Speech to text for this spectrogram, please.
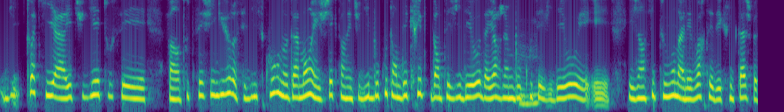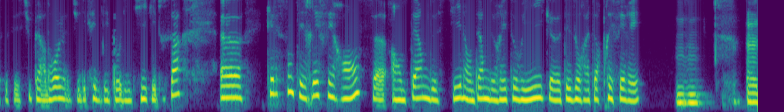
dis, toi qui as étudié tous ces, enfin toutes ces figures, ces discours notamment, et je sais que tu en étudies beaucoup, tu en décryptes dans tes vidéos. D'ailleurs, j'aime beaucoup mhm. tes vidéos et, j'incite tout le monde à aller voir tes décryptages parce que c'est super drôle. Tu décryptes des politiques et tout ça. Euh, quelles sont tes références en termes de style, en termes de rhétorique, euh, tes orateurs préférés? Mhm. euh,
